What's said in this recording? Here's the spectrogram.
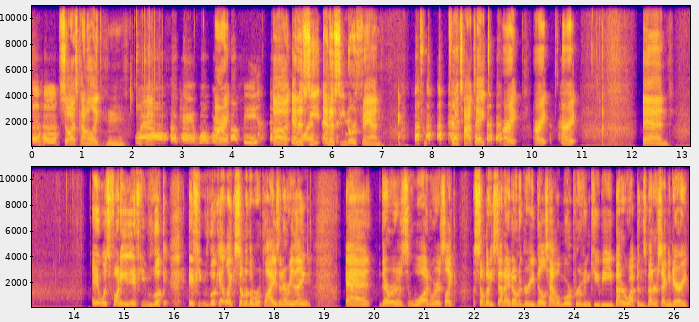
Mm-hmm. So I was kind of like, hmm. Okay. Wow. Okay. Well, worry All right. about the Uh, NFC NFC North. NFC North fan. Tw- tweets hot take. All right, all right, all right. And it was funny if you look if you look at like some of the replies and everything. And there was one where it's like somebody said I don't agree. Bills have a more proven QB, better weapons, better secondary.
